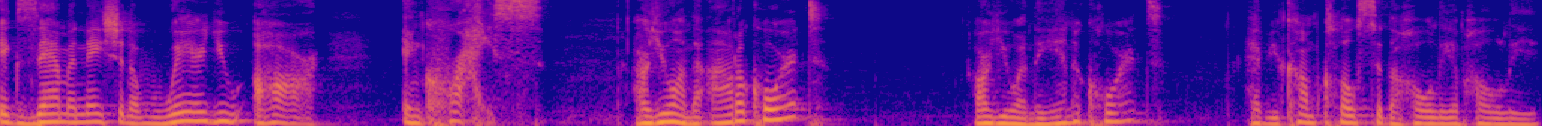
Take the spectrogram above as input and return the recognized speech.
examination of where you are in Christ. Are you on the outer court? Are you on the inner court? Have you come close to the Holy of Holies?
